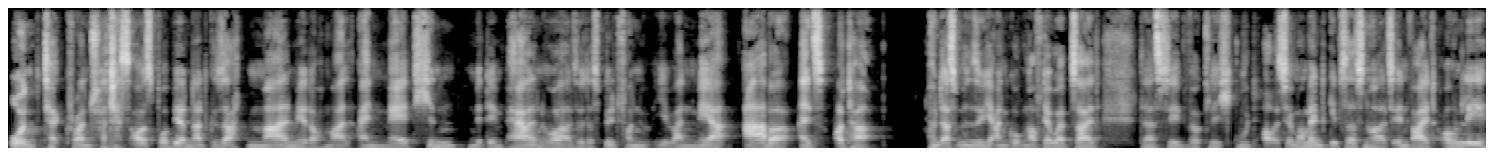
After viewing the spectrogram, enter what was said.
Und TechCrunch hat das ausprobiert und hat gesagt, mal mir doch mal ein Mädchen mit dem Perlenohr, also das Bild von Ivan Mehr, aber als Otter. Und das müssen Sie sich angucken auf der Website. Das sieht wirklich gut aus. Im Moment gibt's das nur als Invite-Only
